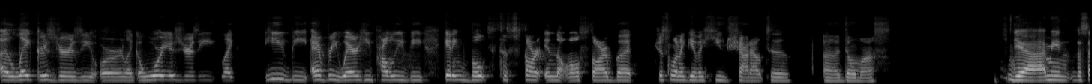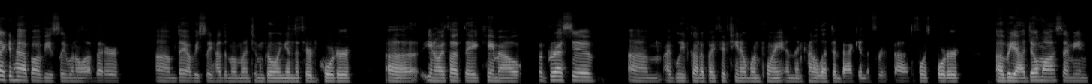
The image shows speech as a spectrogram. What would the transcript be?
a Lakers jersey or like a Warriors jersey, like he'd be everywhere. He'd probably be getting votes to start in the All Star. But just want to give a huge shout out to uh, Domas. Yeah, I mean the second half obviously went a lot better. Um, they obviously had the momentum going in the third quarter. Uh, you know, I thought they came out aggressive. Um, I believe got up by 15 at one point and then kind of let them back in the, uh, the fourth quarter. Uh, but yeah, Domas, I mean,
